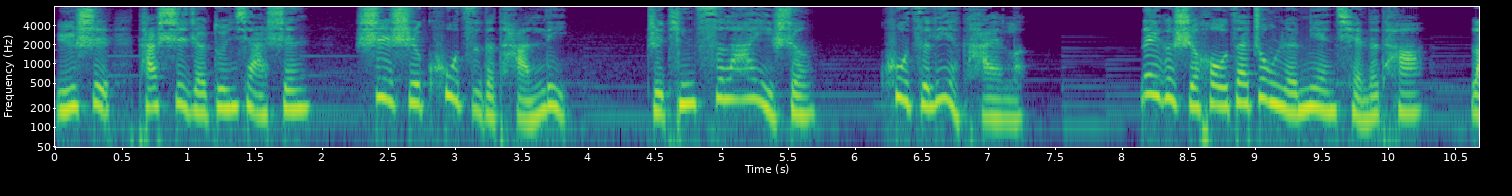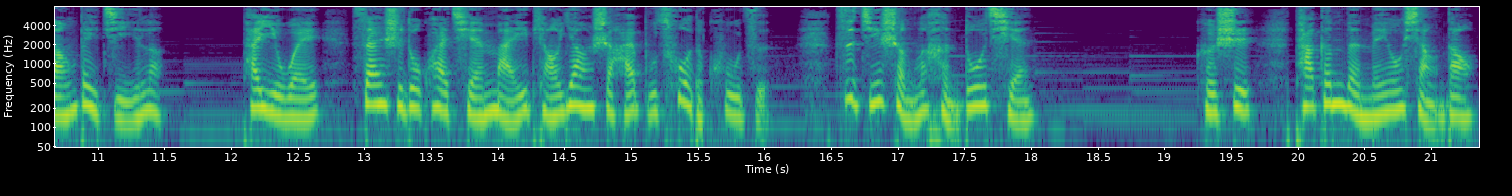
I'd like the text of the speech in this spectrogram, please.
于是他试着蹲下身试试裤子的弹力，只听“呲啦”一声，裤子裂开了。那个时候在众人面前的他。狼狈极了，他以为三十多块钱买一条样式还不错的裤子，自己省了很多钱。可是他根本没有想到，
